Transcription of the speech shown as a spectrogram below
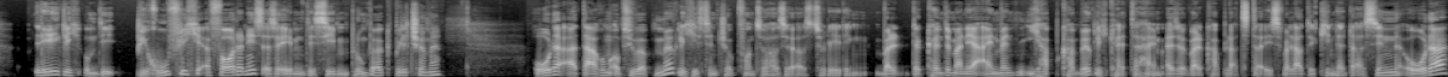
lediglich um die berufliche Erfordernis, also eben die sieben Bloomberg-Bildschirme, oder auch darum, ob es überhaupt möglich ist, den Job von zu Hause aus zu erledigen. Weil da könnte man ja einwenden, ich habe keine Möglichkeit daheim, also weil kein Platz da ist, weil lauter Kinder da sind, oder,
